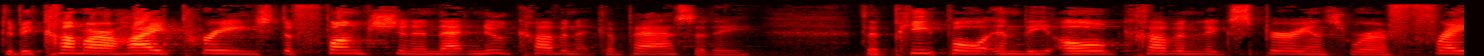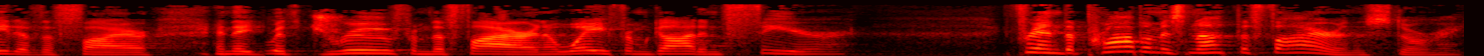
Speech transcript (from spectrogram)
to become our high priest, to function in that new covenant capacity. The people in the old covenant experience were afraid of the fire and they withdrew from the fire and away from God in fear. Friend, the problem is not the fire in the story.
